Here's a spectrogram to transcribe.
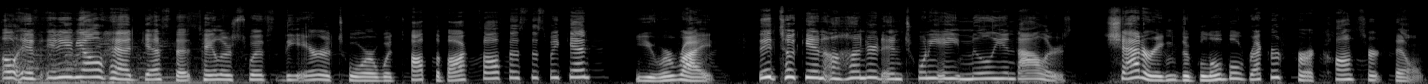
Well, oh, if any of y'all had guessed that Taylor Swift's The Era Tour would top the box office this weekend, you were right. It took in $128 million, shattering the global record for a concert film.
